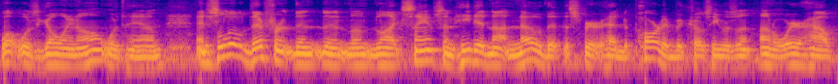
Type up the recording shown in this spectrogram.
what was going on with him. And it's a little different than, than, than, like Samson. He did not know that the spirit had departed because he was unaware how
